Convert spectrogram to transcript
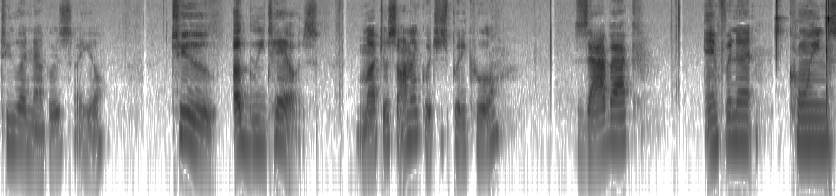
two lead knuckles right here. Two ugly tails. Macho Sonic, which is pretty cool. Zavok, Infinite, Coins,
